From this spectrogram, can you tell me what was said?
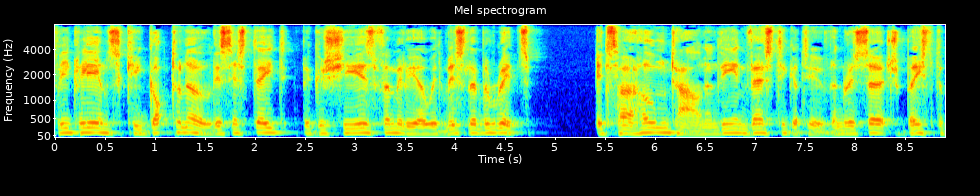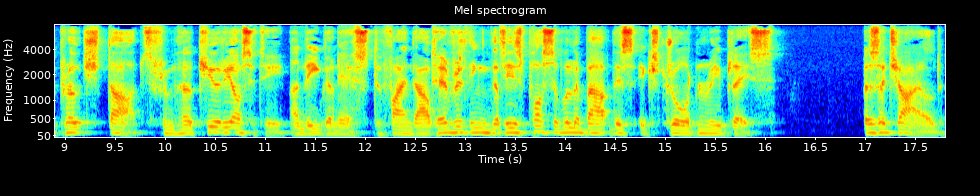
Cwiklinski got to know this estate because she is familiar with Myslibořice, it's her hometown and the investigative and research-based approach starts from her curiosity and eagerness to find out everything that is possible about this extraordinary place. As a child,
